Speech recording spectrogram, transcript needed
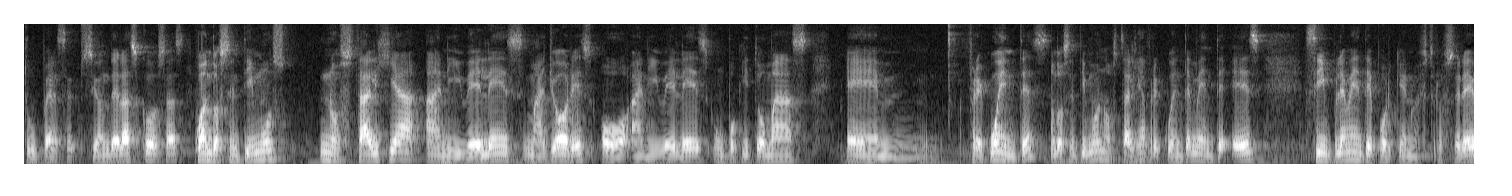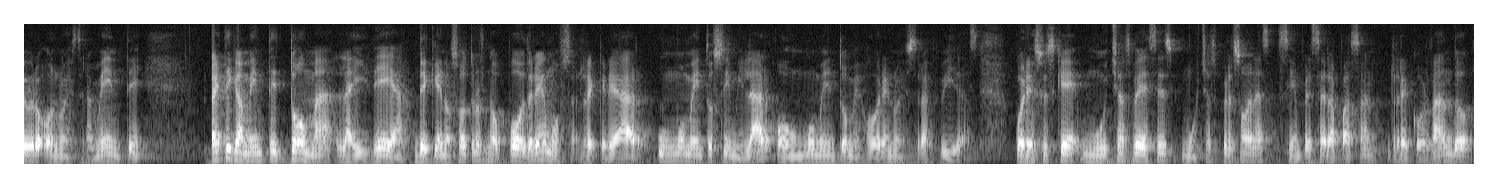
tu percepción de las cosas, cuando sentimos nostalgia a niveles mayores o a niveles un poquito más em, frecuentes, cuando sentimos nostalgia frecuentemente es simplemente porque nuestro cerebro o nuestra mente prácticamente toma la idea de que nosotros no podremos recrear un momento similar o un momento mejor en nuestras vidas. Por eso es que muchas veces muchas personas siempre se la pasan recordando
